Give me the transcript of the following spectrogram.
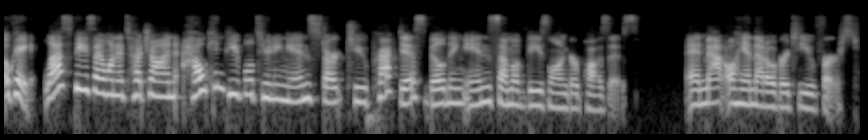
Okay, last piece I want to touch on how can people tuning in start to practice building in some of these longer pauses? And Matt, I'll hand that over to you first.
